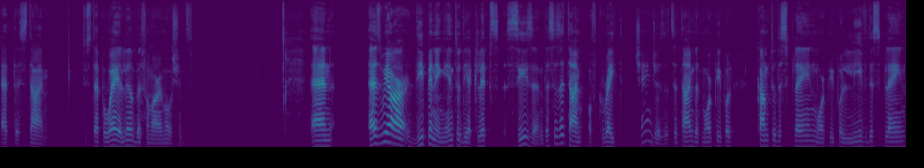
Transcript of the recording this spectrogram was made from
at this time, to step away a little bit from our emotions. And as we are deepening into the eclipse season, this is a time of great changes. It's a time that more people come to this plane, more people leave this plane.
